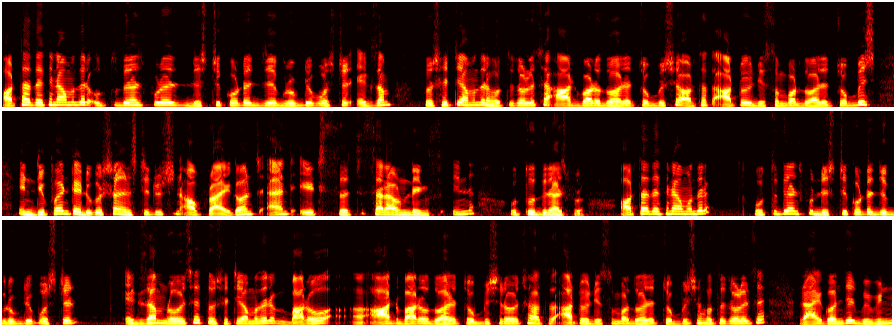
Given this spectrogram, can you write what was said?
অর্থাৎ এখানে আমাদের উত্তর দিনাজপুরের ডিস্ট্রিক্ট কোর্টের যে গ্রুপ ডি পোস্টের এক্সাম তো সেটি আমাদের হতে চলেছে আট বারো দু হাজার চব্বিশে, অর্থাৎ আটই ডিসেম্বর দু হাজার চব্বিশ in different educational institution of Raiganj and its surroundings in Uttar Dinajpur. অর্থাৎ এখানে আমাদের উত্তর দিনাজপুর ডিস্ট্রিক্ট কোর্টের যে গ্রুপ ডি পোস্টের এক্সাম রয়েছে, তো সেটি আমাদের বারো, আট, বারো দু হাজার চব্বিশে রয়েছে, অর্থাৎ আটই ডিসেম্বর দু হাজার চব্বিশে হতে চলেছে রায়গঞ্জের বিভিন্ন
